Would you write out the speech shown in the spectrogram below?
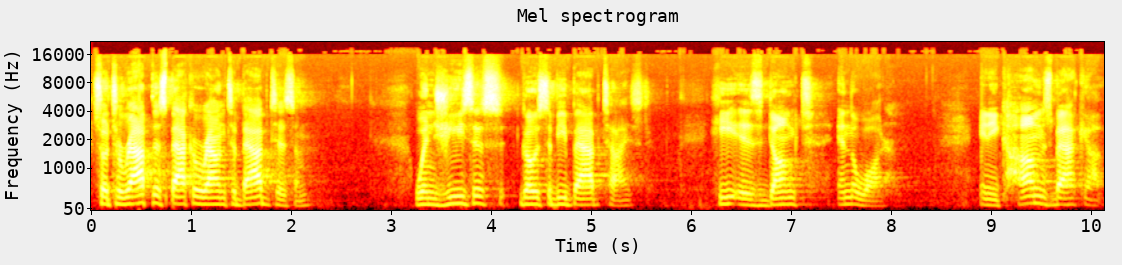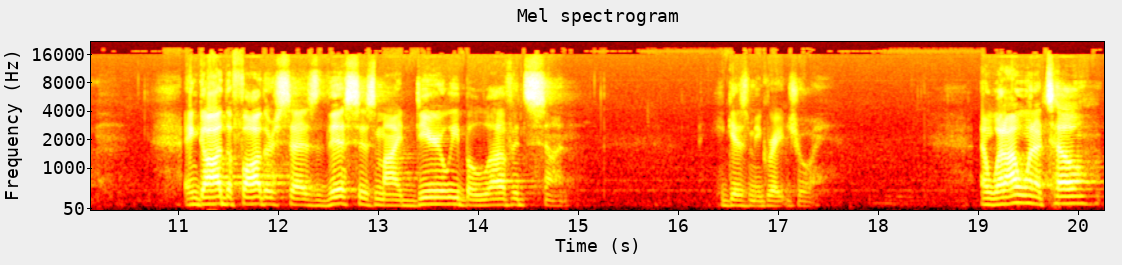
So, to wrap this back around to baptism, when Jesus goes to be baptized, he is dunked in the water and he comes back up. And God the Father says, This is my dearly beloved Son. He gives me great joy. And what I want to tell,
